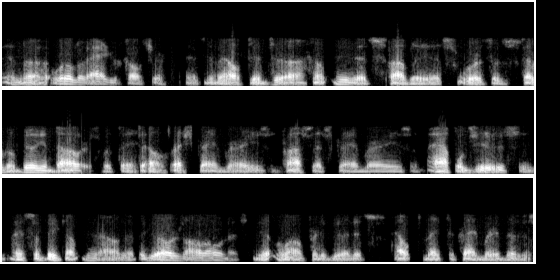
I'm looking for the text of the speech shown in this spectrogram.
in the world of agriculture. It's developed into a company that's probably its worth is several billion dollars, but they sell fresh cranberries and processed cranberries and apple juice. And it's a big company now that the growers all own. It's getting along pretty good. It's helped make the cranberry business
